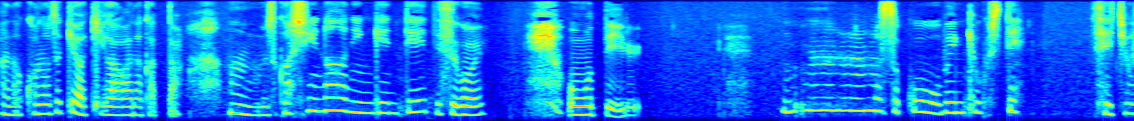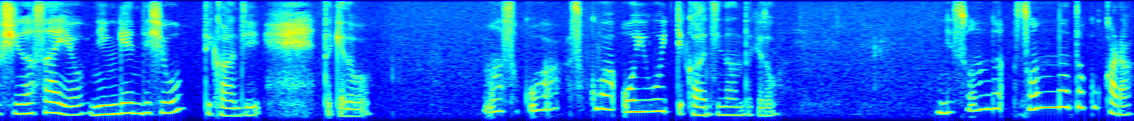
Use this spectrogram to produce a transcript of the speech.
あの、この時は気が合わなかった。うん、難しいな、人間ってってすごい思っている。うんま、そこをお勉強して成長しなさいよ。人間でしょ？って感じ。だけどまあそこはそこはおいおいって感じなんだけど。ねそんなそんなとこから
